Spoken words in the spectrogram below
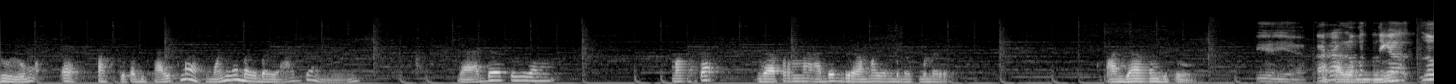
Dulu eh pas kita di site mah semuanya baik-baik aja nih nggak ada tuh yang maksudnya nggak pernah ada drama yang bener-bener panjang gitu Iya iya. Nah, Karena kalau lu ini- ketinggal lu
